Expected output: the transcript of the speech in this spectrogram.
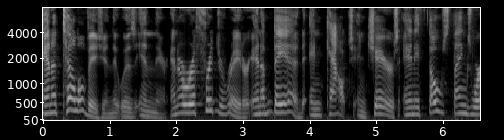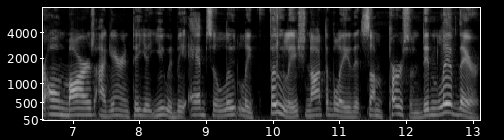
and a television that was in there, and a refrigerator, and a bed, and couch, and chairs. And if those things were on Mars, I guarantee you, you would be absolutely foolish not to believe that some person didn't live there.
